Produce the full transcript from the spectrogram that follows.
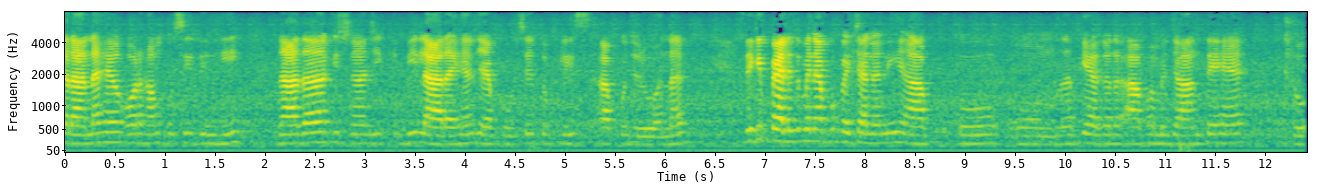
कराना है और हम उसी दिन ही राधा कृष्णा जी की भी ला रहे हैं जयपुर से तो प्लीज़ आपको ज़रूर आना है। देखिए, पहले तो मैंने आपको पहचाना नहीं, आपको मतलब कि अगर आप हमें जानते हैं तो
